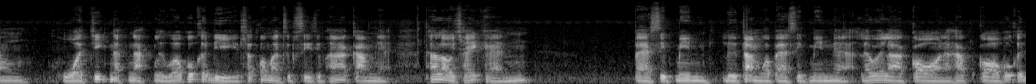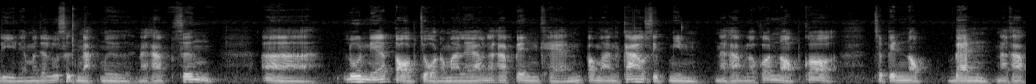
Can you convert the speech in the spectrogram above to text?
งหัวจิกหนักๆ หรือว่าพวกกระดี่สักประมาณ 14-15 กรัมเนี่ย ถ้าเราใช้แขน 80 มิลหรือต่ำกว่า 80 มิลเนี่ย แล้วเวลากอนะครับ กอพวกกระดี่เนี่ยมันจะรู้สึกหนักมือนะครับ ซึ่งอ่า รุ่นนี้ตอบโจทย์ออกมาแล้วนะครับ เป็นแขนประมาณ 90มิลนะครับ แล้วก็หนอบก็จะเป็นหนอบแบนนะครับ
